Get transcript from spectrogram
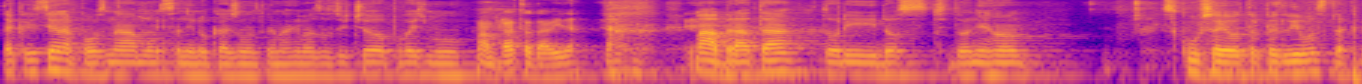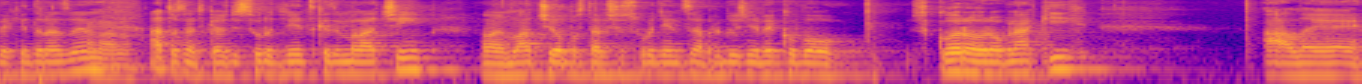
Tak Kristiana poznám, on sa nedokáže len tak nahnevať zo čo, povieš mu, Mám brata Davida. má brata, ktorý dosť do neho skúša jeho trpezlivosť, tak pekne to nazvem. Áno, áno. A to snáď každý súrodenec, keď sme mladší, ale mladší alebo staršie súrodenca približne vekovo skoro rovnakých. Ale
